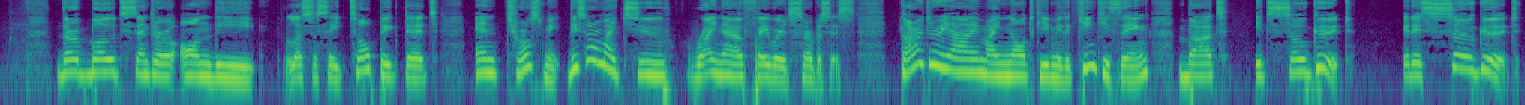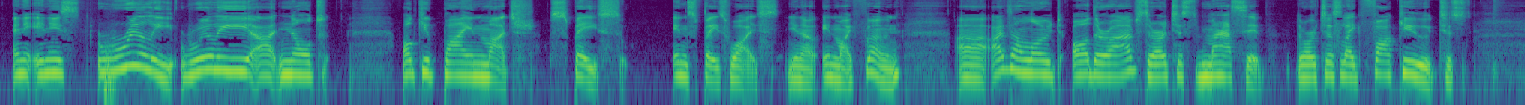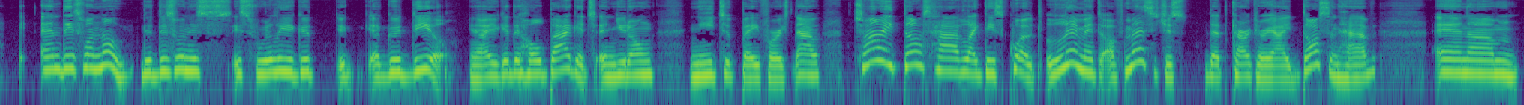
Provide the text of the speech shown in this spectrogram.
they're both centered on the let's just say topic that and trust me these are my two right now favorite services character ai might not give me the kinky thing but it's so good it is so good and it is really really uh, not occupying much space in space wise you know in my phone uh, I've downloaded other apps that are just massive. They're just like fuck you, just. And this one, no, this one is is really a good a good deal. You know, you get the whole package and you don't need to pay for it. Now, Chai does have like this quote limit of messages that Character AI doesn't have, and um,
